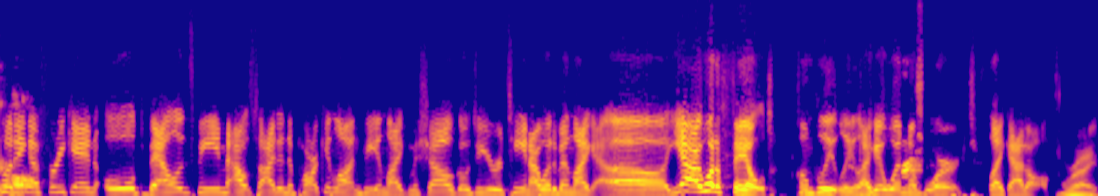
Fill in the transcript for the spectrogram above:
putting mall. a freaking old balance beam outside in the parking lot and being like, Michelle, go do your routine. I would have been like, uh, yeah, I would have failed completely. Like it wouldn't have worked like at all. Right.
